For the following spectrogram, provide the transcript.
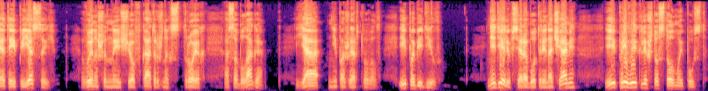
Этой пьесой, выношенной еще в каторжных строях особлага, я не пожертвовал и победил. Неделю все работали ночами и привыкли, что стол мой пуст,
